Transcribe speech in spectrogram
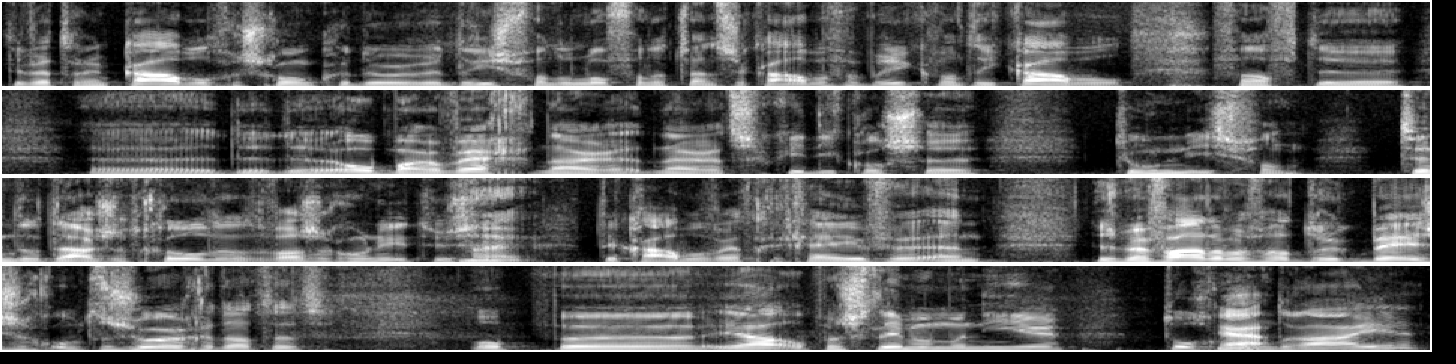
werd er een kabel geschonken door Dries van der Lof van de Twentse Kabelfabriek. Want die kabel vanaf de, de, de openbare weg naar, naar het circuit, die kostte toen iets van 20.000 gulden. Dat was er gewoon niet. Dus Nee. de kabel werd gegeven. En, dus mijn vader was wel druk bezig om te zorgen dat het op, eh, ja, op een slimme manier toch Ja. kon draaien.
